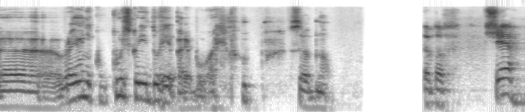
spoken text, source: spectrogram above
е, в районі Курської дуги перебуваємо все одно. Тобто, ще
